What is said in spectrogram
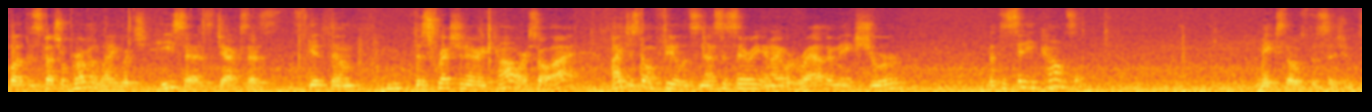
but the special permit language, he says, Jack says, gives them discretionary power. So I, I just don't feel it's necessary, and I would rather make sure that the city council makes those decisions.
